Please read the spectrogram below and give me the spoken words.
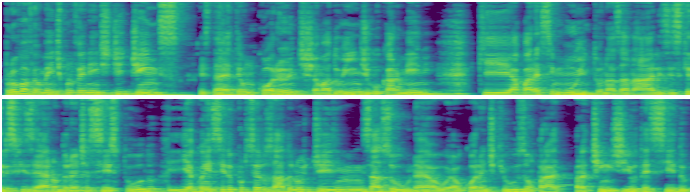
provavelmente proveniente de jeans. Eles né, têm um corante chamado índigo carmine, que aparece muito nas análises que eles fizeram durante esse estudo e é conhecido por ser usado no jeans azul, né? É o corante que usam para tingir o tecido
